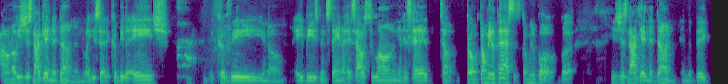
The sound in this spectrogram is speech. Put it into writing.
I don't know. He's just not getting it done. And like you said, it could be the age. It could be, you know, AB's been staying at his house too long in his head. Tell, throw, throw me the passes, throw me the ball. But he's just not getting it done in the big,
